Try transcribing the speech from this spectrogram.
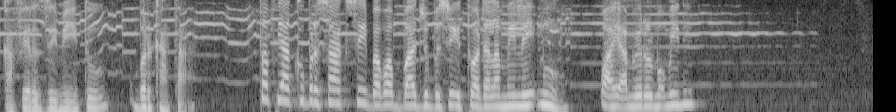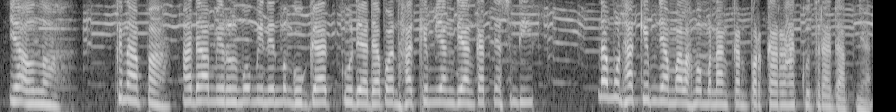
kafir Zimi itu berkata, tapi aku bersaksi bahwa baju besi itu adalah milikmu, wahai Amirul Mukminin. Ya Allah, kenapa ada Amirul Mukminin menggugatku di hadapan hakim yang diangkatnya sendiri? Namun hakimnya malah memenangkan perkara aku terhadapnya.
